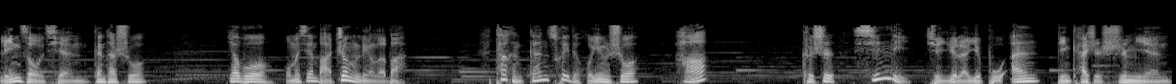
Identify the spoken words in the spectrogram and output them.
临走前跟他说，要不我们先把证领了吧？他很干脆的回应说，好，可是心里却越来越不安，并开始失眠。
